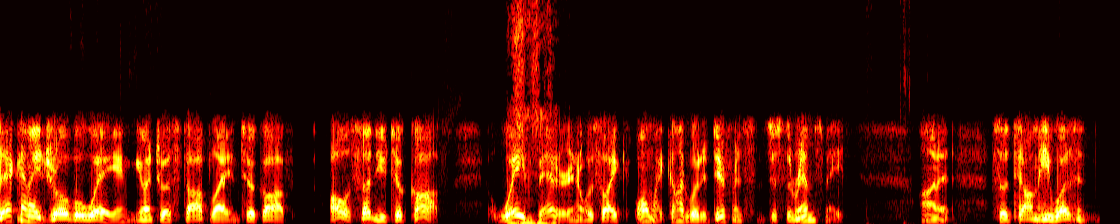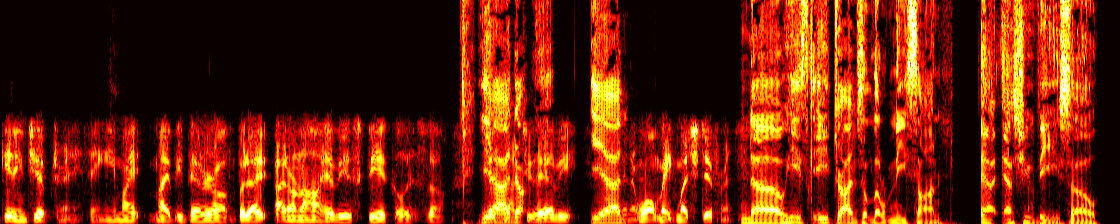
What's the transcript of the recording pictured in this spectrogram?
second I drove away and went to a stoplight and took off, all of a sudden you took off way better. and it was like, oh my God, what a difference just the rims made on it. So tell him he wasn't getting gypped or anything. He might might be better off, but I I don't know how heavy his vehicle is. So Yeah, I it's not don't- too heavy. yeah. and it won't make much difference. No, he's he drives a little Nissan uh, SUV. So,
